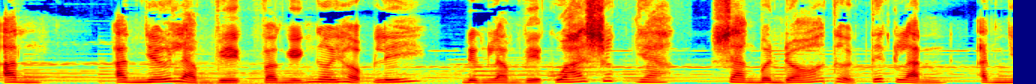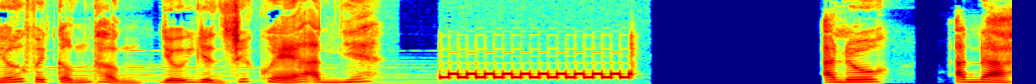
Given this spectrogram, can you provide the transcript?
Anh, anh nhớ làm việc và nghỉ ngơi hợp lý, đừng làm việc quá sức nha. Sang bên đó thời tiết lạnh, anh nhớ phải cẩn thận, giữ gìn sức khỏe anh nhé. Alo, anh à,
